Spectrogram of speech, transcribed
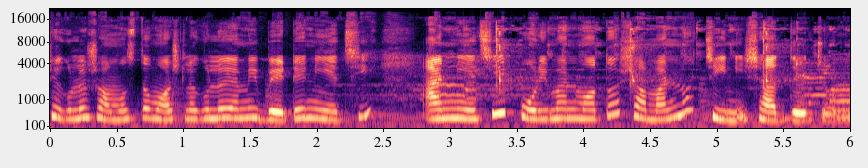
সেগুলো সমস্ত মশলাগুলোই আমি বেটে নিয়েছি। আর নিয়েছি পরিমাণ মতো সামান্য চিনি স্বাদের জন্য।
